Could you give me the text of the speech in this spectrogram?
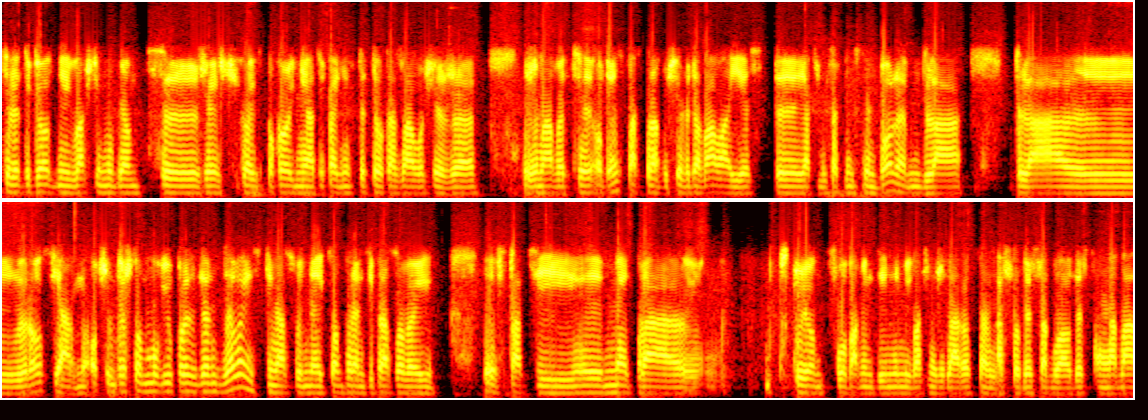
tyle tygodni właśnie mówiąc, y, że jest cicho i spokojnie, a tutaj niestety okazało się, że, że nawet Odessa, która by się wydawała jest y, jakimś takim symbolem dla, dla Rosjan, o czym zresztą mówił prezydent Zełenski na słynnej konferencji prasowej w stacji metra, cytując słowa między innymi właśnie, że dla Rosjan zawsze Odessa była Odessa mama.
